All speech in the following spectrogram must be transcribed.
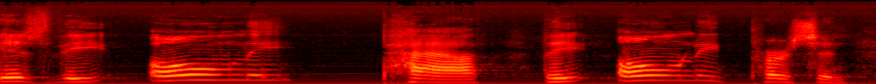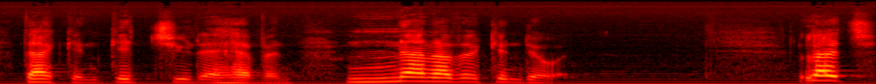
is the only path, the only person that can get you to heaven. None other can do it. Let's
